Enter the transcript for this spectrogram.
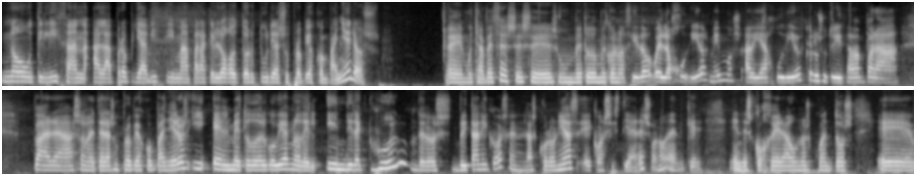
no utilizan a la propia víctima para que luego torture a sus propios compañeros? Eh, muchas veces ese es un método muy conocido. En los judíos mismos, había judíos que los utilizaban para, para someter a sus propios compañeros y el método del gobierno del indirect rule de los británicos en las colonias eh, consistía en eso, ¿no? En que en escoger a unos cuantos eh,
